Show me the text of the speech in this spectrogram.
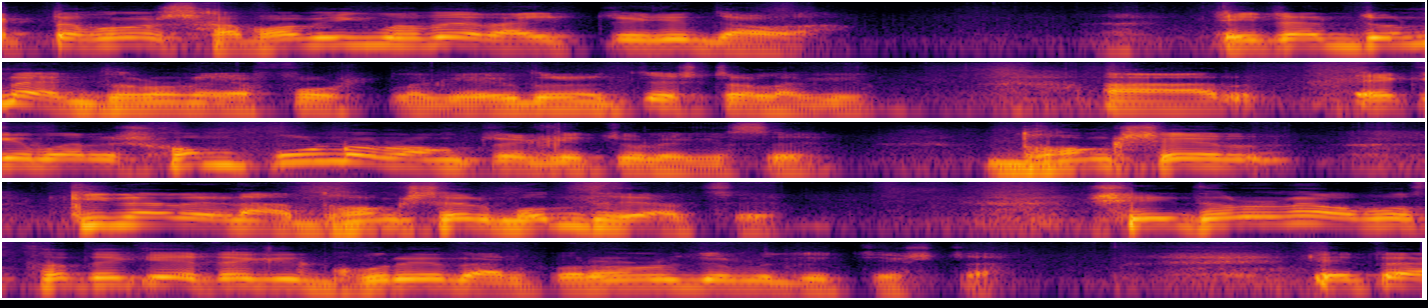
একটা হলো স্বাভাবিকভাবে রাইট ট্রেকে যাওয়া, এটার জন্য এক ধরনের এফোর্ট লাগে, এক ধরনের চেষ্টা লাগে। আর একেবারে সম্পূর্ণ রং ট্রেকে চলে গেছে, ধ্বংসের কিনারে না, ধ্বংসের মধ্যে আছে। সেই ধরনের অবস্থা থেকে এটাকে ঘুরে দাঁড় করানোর জন্য যে চেষ্টা, এটা,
